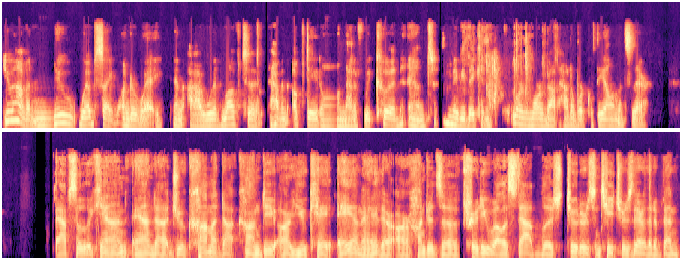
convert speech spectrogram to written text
you have a new website underway, and I would love to have an update on that if we could, and maybe they can learn more about how to work with the elements there. Absolutely can. And uh, drukama.com, D R U K A M A. There are hundreds of pretty well established tutors and teachers there that have been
